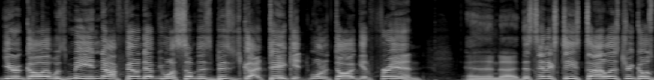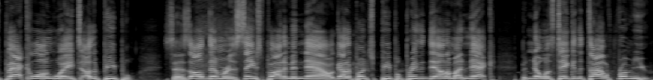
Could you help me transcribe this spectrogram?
Year ago it was me, and now I found out if you want some of this business, you gotta take it. You want a dog, get a friend. And uh, this NXT's title history goes back a long way to other people. Says all of them are in the same spot I'm in now. I got a bunch of people breathing down on my neck, but no one's taking the title from you.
